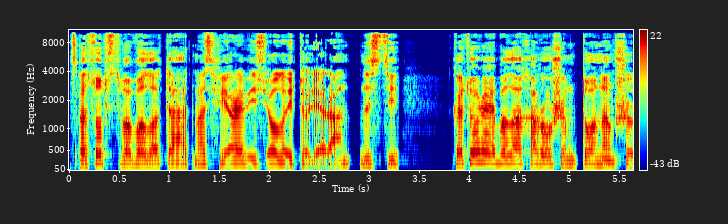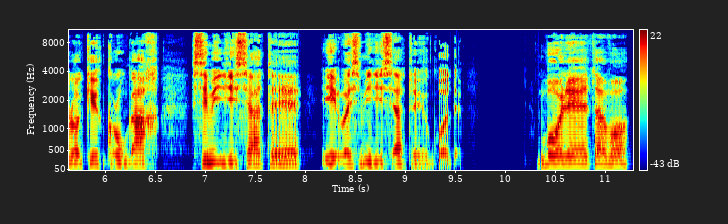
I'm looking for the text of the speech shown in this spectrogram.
способствовала та атмосфера веселой толерантности, которая была хорошим тоном в широких кругах в 70-е и 80-е годы. Более того,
